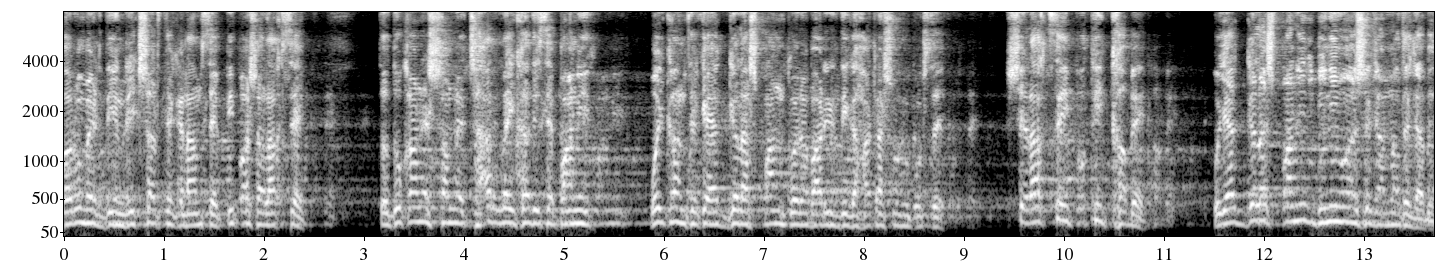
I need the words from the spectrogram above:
গরমের দিন রিক্সার থেকে নামছে, পিপাসা লাগছে, তো দোকানের সামনে ঝাড় রেখা দিছে পানির, ওইখান থেকে এক গ্লাস পান করে বাড়ির দিকে হাঁটা শুরু করছে। সে রাখছেই প্রতীক খাবে, ওই এক গ্লাস পানির বিনিময়ে সে জান্নাতে যাবে।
